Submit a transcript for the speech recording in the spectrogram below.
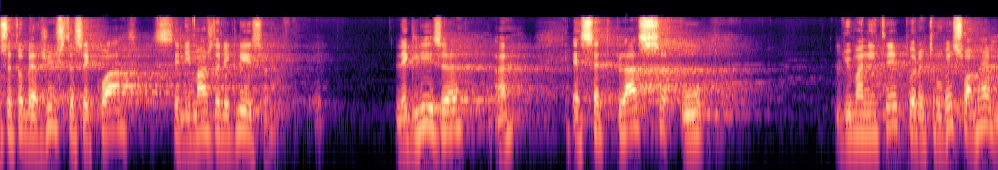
cet aubergiste, c'est quoi? C'est l'image de l'Église. L'Église hein, est cette place où l'humanité peut retrouver soi-même.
